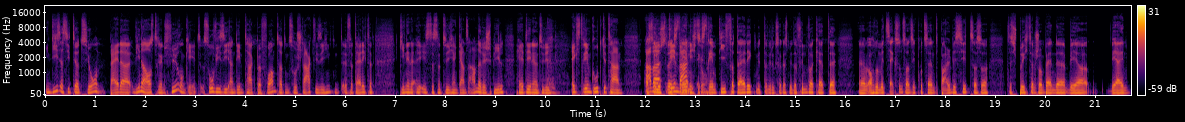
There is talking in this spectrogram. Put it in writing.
in dieser Situation bei der Wiener Austria in Führung geht, so wie sie an dem Tag performt hat und so stark, wie sie hinten äh, verteidigt hat, gehen, ist das natürlich ein ganz anderes Spiel. Hätte ihnen natürlich extrem gut getan. Aber dem war nicht so extrem tief verteidigt, mit der, wie du gesagt hast, mit der Fünferkette, ähm, auch nur mit 26% Ballbesitz. Also das spricht dann schon Bände, wer, wer in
